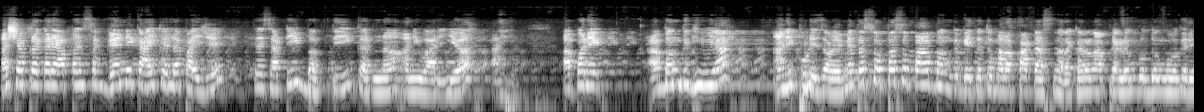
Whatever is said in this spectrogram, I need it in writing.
अशा प्रकारे आपण सगळ्यांनी काय केलं पाहिजे? त्यासाठी भक्ती करणं अनिवार्य आहे. आपण एक अभंग घेऊया आणि पुढे जाऊया. मी आता सोपा सोपा अभंग घेते. तुम्हाला पाठ असणार कारण आपल्याकडे मृदुंग वगैरे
